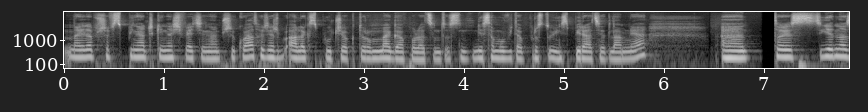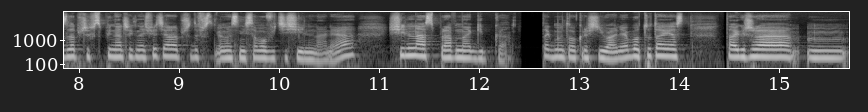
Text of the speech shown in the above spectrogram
najlepsze wspinaczki na świecie, na przykład chociażby Alex Puccio, którą mega polecam, to jest niesamowita po prostu inspiracja dla mnie. E, to jest jedna z lepszych wspinaczek na świecie, ale przede wszystkim ona jest niesamowicie silna, nie? Silna, sprawna, gibka. Tak bym to określiła, nie? Bo tutaj jest tak, że mm,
